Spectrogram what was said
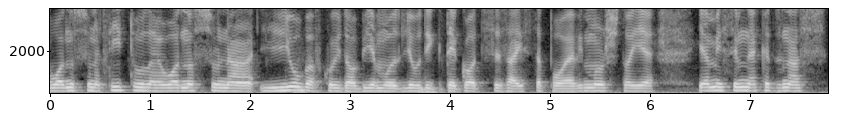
u odnosu na titule, u odnosu na ljubav koju dobijemo od ljudi gde god se zaista pojavimo, što je, ja mislim, nekad za nas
